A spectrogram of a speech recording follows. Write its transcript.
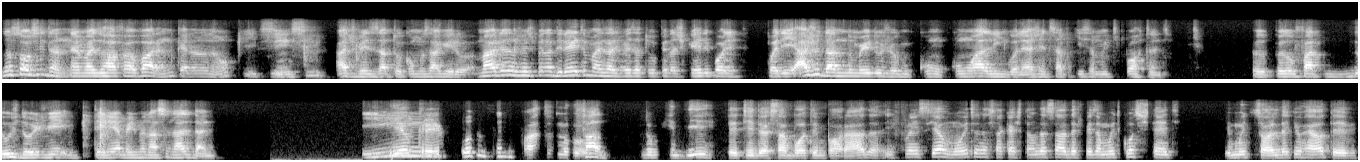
Não só o Zidane, né? Mas o Rafael Varano, querendo ou não, que, que sim, sim. às vezes atua como zagueiro. A maioria das vezes pela direita, mas às vezes atua pela esquerda e pode, pode ajudar no meio do jogo com, com a língua, né? A gente sabe que isso é muito importante. Pelo, pelo fato dos dois terem a mesma nacionalidade. E, e eu creio que outro fato do, Fala. do Mendy ter tido essa boa temporada influencia muito nessa questão dessa defesa muito consistente e muito sólida que o Real teve.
